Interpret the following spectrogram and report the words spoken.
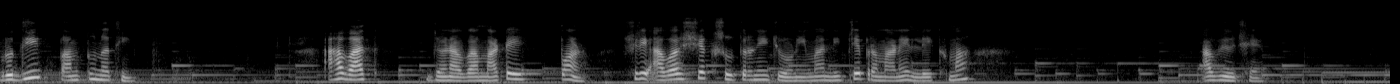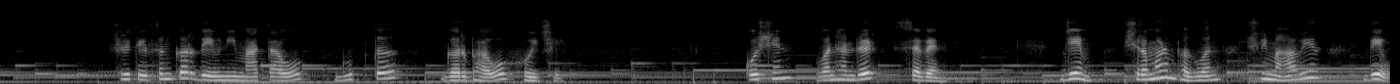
વૃદ્ધિ પામતું નથી. આ વાત જણાવવા માટે પણ શ્રી આવશ્યક સૂત્રની ચૂંટણીમાં નીચે પ્રમાણે લેખમાં આવ્યું છે. શ્રી તીર્થંકર દેવની માતાઓ ગુપ્ત ગર્ભાઓ હોય છે. ક્વેશ્ચન વન હંડ્રેડ સેવન જેમ શ્રમણ ભગવાન શ્રી મહાવીર દેવ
